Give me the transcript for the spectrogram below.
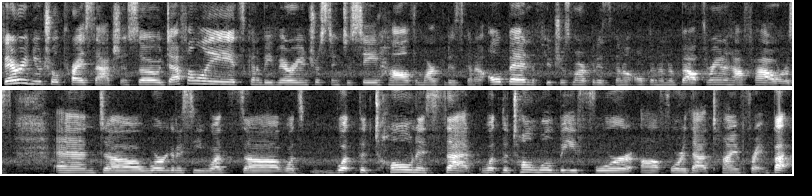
very neutral price action. So definitely it's going to be very interesting to see how the market is going to open. The futures market is going to open in about three and a half hours and uh, we're gonna see what's uh, what's what the tone is set, what the tone will be for uh, for that time frame. But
